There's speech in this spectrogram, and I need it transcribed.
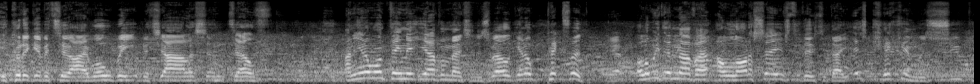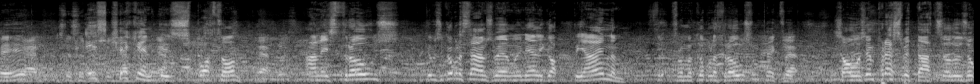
He could have given it to Iwobi, Richarlison, Delph. And you know one thing that you haven't mentioned as well, you know Pickford. Yeah. Although we didn't have a, a, lot of saves to do today, his kicking was superb. Yeah, his kicking yeah. is spot on, and his throws. There was a couple of times when we nearly got behind them th- from a couple of throws from Pickford. So I was impressed with that. So there was a,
